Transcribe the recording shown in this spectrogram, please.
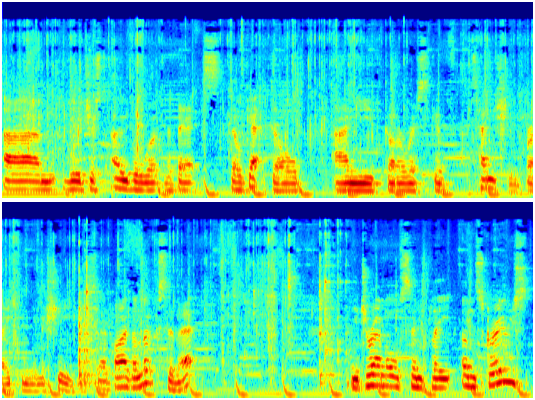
um, you'll just overwork the bits, they'll get dull, and you've got a risk of potentially breaking your machine. So by the looks of it, your Dremel simply unscrews,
